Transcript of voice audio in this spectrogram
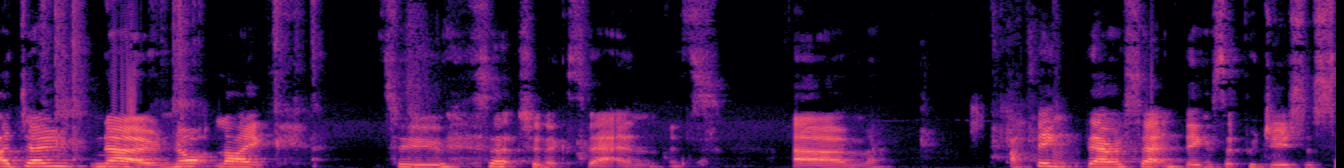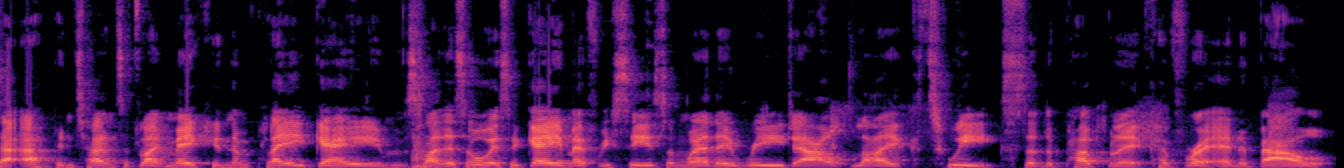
I don't know, not like to such an extent. Um, I think there are certain things that producers set up in terms of like making them play games. Like there's always a game every season where they read out like tweets that the public have written about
